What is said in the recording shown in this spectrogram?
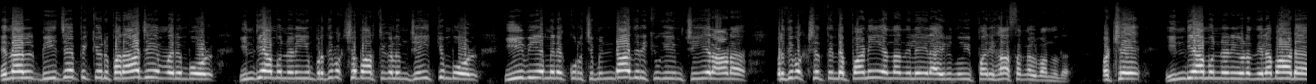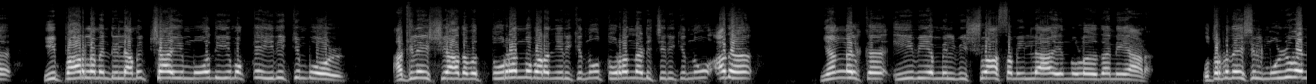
എന്നാൽ ബി ജെ പിക്ക് ഒരു പരാജയം വരുമ്പോൾ ഇന്ത്യ മുന്നണിയും പ്രതിപക്ഷ പാർട്ടികളും ജയിക്കുമ്പോൾ ഇ വി എമ്മിനെ കുറിച്ച് മിണ്ടാതിരിക്കുകയും ചെയ്യലാണ് പ്രതിപക്ഷത്തിന്റെ പണി എന്ന നിലയിലായിരുന്നു ഈ പരിഹാസങ്ങൾ വന്നത്. പക്ഷേ ഇന്ത്യ മുന്നണിയുടെ നിലപാട് ഈ പാർലമെന്റിൽ അമിത്ഷായും മോദിയും ഒക്കെ ഇരിക്കുമ്പോൾ അഖിലേഷ് യാദവ് തുറന്നു പറഞ്ഞിരിക്കുന്നു തുറന്നടിച്ചിരിക്കുന്നു. അത് ഞങ്ങൾക്ക് ഇ വി എമ്മിൽ വിശ്വാസമില്ല എന്നുള്ളത് തന്നെയാണ്. ഉത്തർപ്രദേശിൽ മുഴുവൻ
